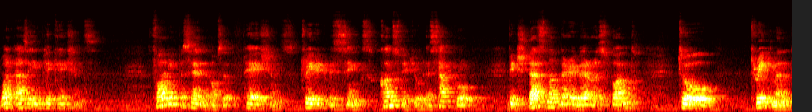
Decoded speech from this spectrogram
What are the implications? 40% of the patients treated with zinc constitute a subgroup which does not very well respond to treatment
